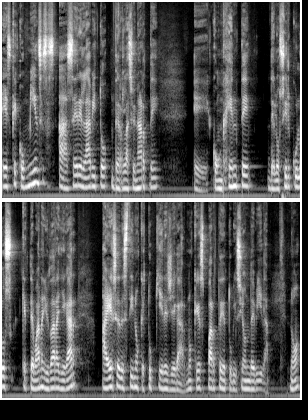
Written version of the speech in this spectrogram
es que comiences a hacer el hábito de relacionarte con gente de los círculos que te van a ayudar a llegar a ese destino que tú quieres llegar, ¿no? Que es parte de tu visión de vida, ¿no?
